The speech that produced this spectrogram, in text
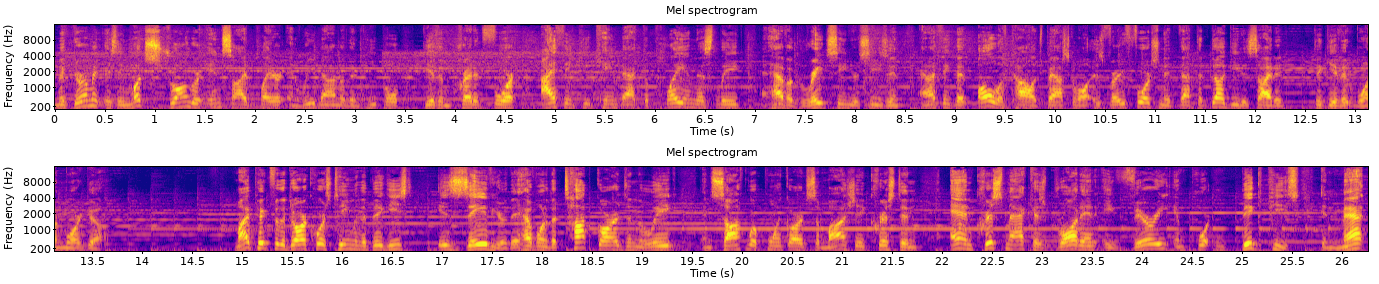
McDermott is a much stronger inside player and rebounder than people give him credit for. I think he came back to play in this league and have a great senior season, and I think that all of college basketball is very fortunate that the Dougie decided to give it one more go. My pick for the dark horse team in the Big East is Xavier. They have one of the top guards in the league and sophomore point guard Semaj Christon. And Chris Mack has brought in a very important big piece in Matt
